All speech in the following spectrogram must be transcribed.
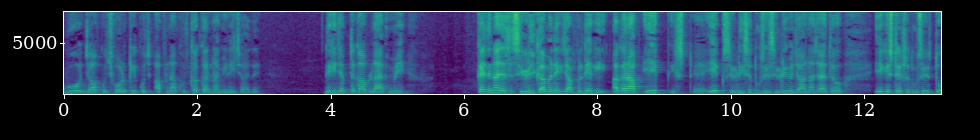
वो जॉब को छोड़ के कुछ अपना खुद का करना भी नहीं चाहते। देखिए, जब तक आप लाइफ में कहते ना, जैसे सीढ़ी का मैंने एग्ज़ाम्पल दिया कि अगर आप एक एक सीढ़ी से दूसरी सीढ़ी में जाना चाहते हो, एक स्टेप से दूसरी तो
